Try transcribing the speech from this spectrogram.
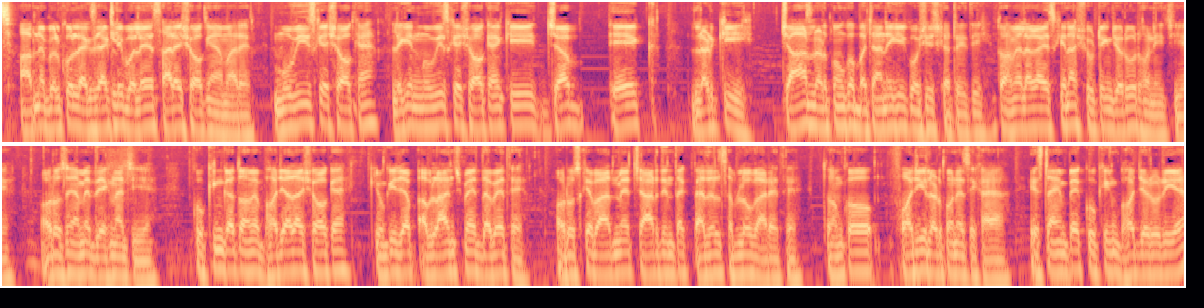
अच्छा आपने बिल्कुल एग्जैक्टली बोले, सारे शौक हैं हमारे। मूवीज़ के शौक हैं, लेकिन मूवीज़ के शौक हैं कि जब एक लड़की चार लड़कों को बचाने की कोशिश कर रही थी तो हमें लगा इसकी ना शूटिंग ज़रूर होनी चाहिए, और उसे हमें देखना चाहिए। कुकिंग का तो हमें बहुत ज़्यादा शौक है, क्योंकि जब अवलांच में दबे थे, और उसके बाद में चार दिन तक पैदल सब लोग आ रहे थे तो हमको फौजी लड़कों ने सिखाया। इस टाइम पे कुकिंग बहुत ज़रूरी है।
